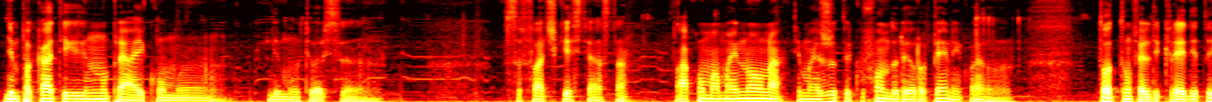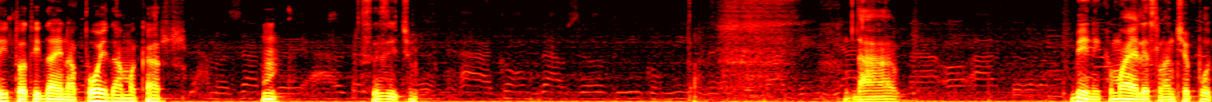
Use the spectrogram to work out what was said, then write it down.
Din păcate nu prea ai cum uh, de multe ori să să faci chestia asta. Acum mai nou, na, te mai ajută cu fonduri europene, cu tot un fel de credit, îi, tot îi dai înapoi, dar măcar, m- să zicem. Da, bine, că mai ales la început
